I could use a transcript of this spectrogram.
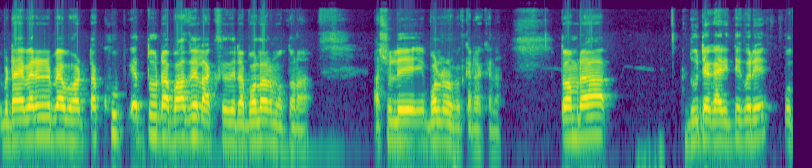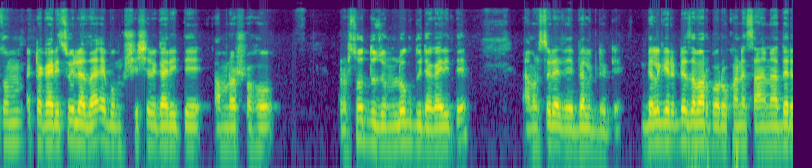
তবে ড্রাইভারের ব্যবহারটা খুব এতটা বাজে লাগছে যেটা বলার মতো না। আসলে বলার অপেক্ষা রাখে না। তো আমরা দুইটা গাড়িতে করে প্রথম একটা গাড়ি চলে যায় এবং শেষের গাড়িতে আমরা সহ চোদ্দ জন লোক দুইটা গাড়িতে আমরা চলে যাই বেলগ্রেটে বেলগ্রেটে যাওয়ার পর ওখানে চায়নাদের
